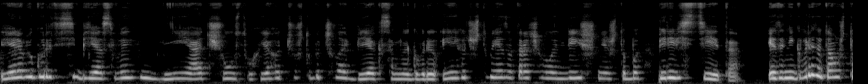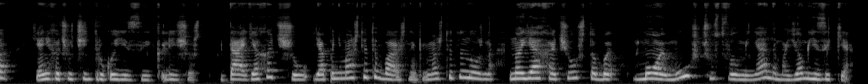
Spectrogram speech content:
Я люблю говорить о себе, о своих дне, о чувствах. Я хочу, чтобы человек со мной говорил. И я не хочу, чтобы я затрачивала лишнее, чтобы перевести это. Это не говорит о том, что я не хочу учить другой язык или еще что-то. Да, я хочу, я понимаю, что это важно, я понимаю, что это нужно, но я хочу, чтобы мой муж чувствовал меня на моем языке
